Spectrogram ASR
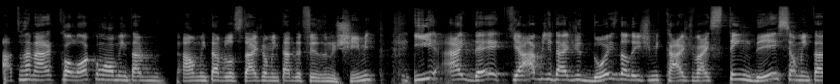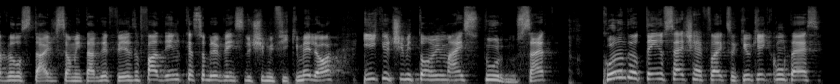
a Tornarak coloca um aumentar, aumentar velocidade aumentar defesa no time. E a ideia é que a habilidade 2 da Lei de Mikage vai estender esse aumentar velocidade esse aumentar defesa, fazendo que a sobrevivência do time fique melhor e que o time tome mais turnos, certo? Quando eu tenho 7 reflexos aqui, o que, que acontece?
